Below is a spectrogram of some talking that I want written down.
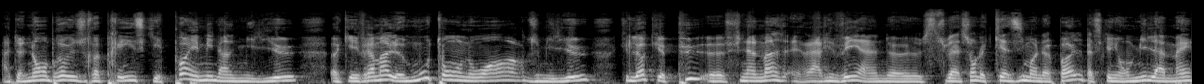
à de nombreuses reprises, qui est pas aimée dans le milieu, euh, qui est vraiment le mouton noir du milieu, qui là qui a pu euh, finalement arriver à une euh, situation de quasi-monopole parce qu'ils ont mis la main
